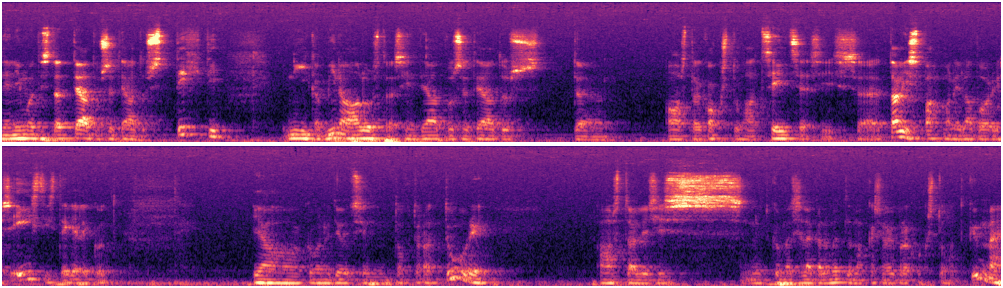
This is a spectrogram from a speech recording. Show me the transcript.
ja niimoodi seda teadvuse teadust tehti. nii ka mina alustasin teadvuse teadust äh, aastal kaks tuhat seitse siis äh, Talis Bachmanni laboris Eestis tegelikult. ja kui ma nüüd jõudsin doktorantuuri aasta oli siis nüüd, kui me selle peale mõtlema hakkasime, võib-olla kaks tuhat kümme.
